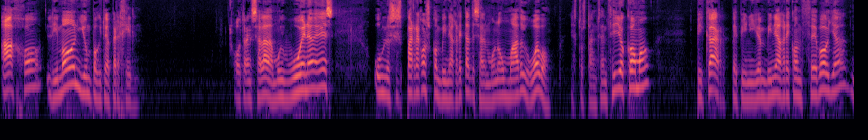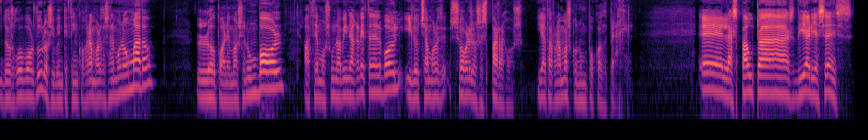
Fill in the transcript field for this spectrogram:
ajo, limón y un poquito de perejil. Otra ensalada muy buena es unos espárragos con vinagreta de salmón ahumado y huevo. Esto es tan sencillo como picar pepinillo en vinagre con cebolla, dos huevos duros y 25 gramos de salmón ahumado, lo ponemos en un bol, hacemos una vinagreta en el bol y lo echamos sobre los espárragos y adornamos con un poco de perejil. Eh, las pautas diarias es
